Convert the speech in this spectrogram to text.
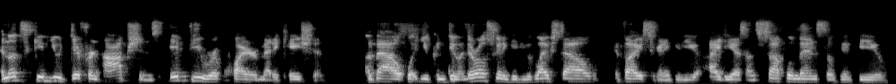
And let's give you different options if you require medication about what you can do. And they're also going to give you lifestyle advice. They're going to give you ideas on supplements. They'll give you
